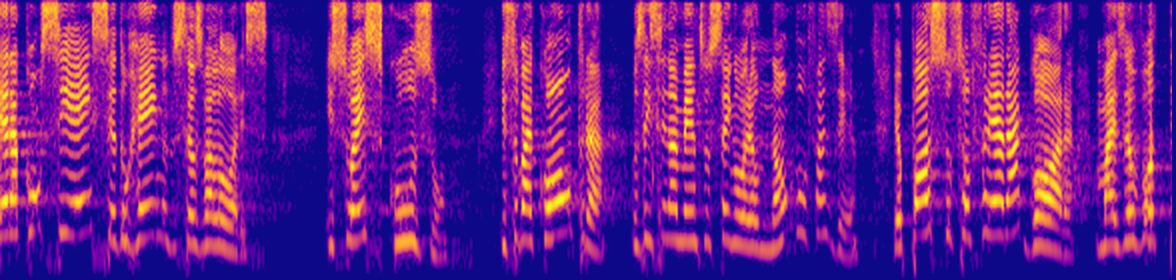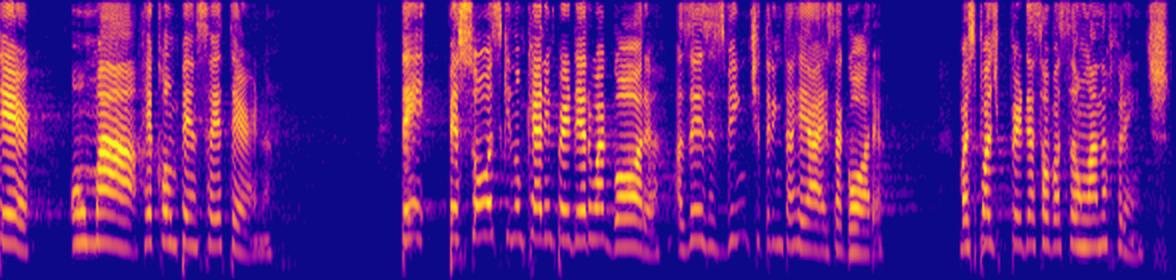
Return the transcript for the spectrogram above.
ter a consciência do reino dos seus valores. Isso é escuso. Isso vai contra os ensinamentos do Senhor. Eu não vou fazer. Eu posso sofrer agora, mas eu vou ter uma recompensa eterna. Tem pessoas que não querem perder o agora, às vezes 20, 30 reais agora, mas pode perder a salvação lá na frente.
